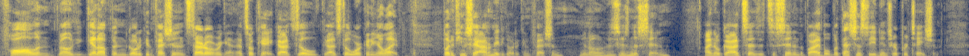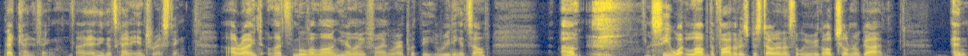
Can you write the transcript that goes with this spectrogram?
fall and well, you get up and go to confession and start over again. That's okay. God's still God's still working in your life. But if you say, I don't need to go to confession, you know, this isn't a sin. I know God says it's a sin in the Bible, but that's just an interpretation. That kind of thing. I, I think that's kind of interesting. All right, let's move along here. Let me find where I put the reading itself. Um, see what love the Father has bestowed on us that we may be called children of God. And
